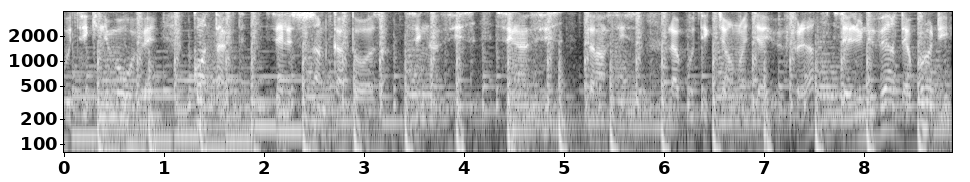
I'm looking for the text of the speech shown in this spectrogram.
boutique numéro 20. Contact, c'est le 74 56 56 36. La boutique Ndiaye et frères, c'est l'univers des produits.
